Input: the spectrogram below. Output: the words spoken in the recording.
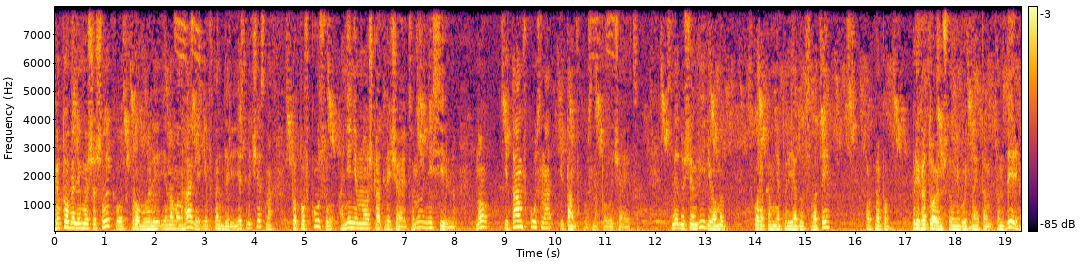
Готовили мы шашлык, вот пробовали и на мангале, и в тандыре. Если честно, то по вкусу они немножко отличаются. Ну, не сильно. Но и там вкусно, и там вкусно получается. В следующем видео мы скоро ко мне приедут сваты. Вот мы приготовим что-нибудь на этом тандыре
